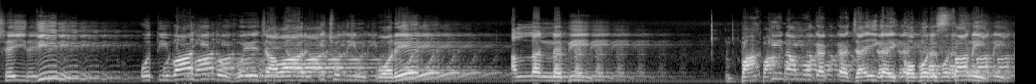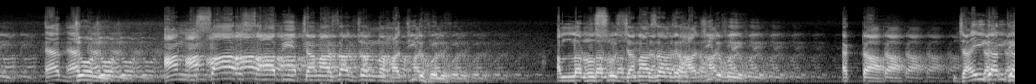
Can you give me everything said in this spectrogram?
সেই দিন অতিবাহিত হয়ে যাওয়ার কিছুদিন পরে আল্লাহ নবী বাকি নামক একটা জায়গায় কবরস্থানে একজন আনসার সাহাবি জানাজার জন্য হাজির হলে। আল্লাহ রসুল জানাজাতে হাজির হয়ে একটা জায়গাতে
